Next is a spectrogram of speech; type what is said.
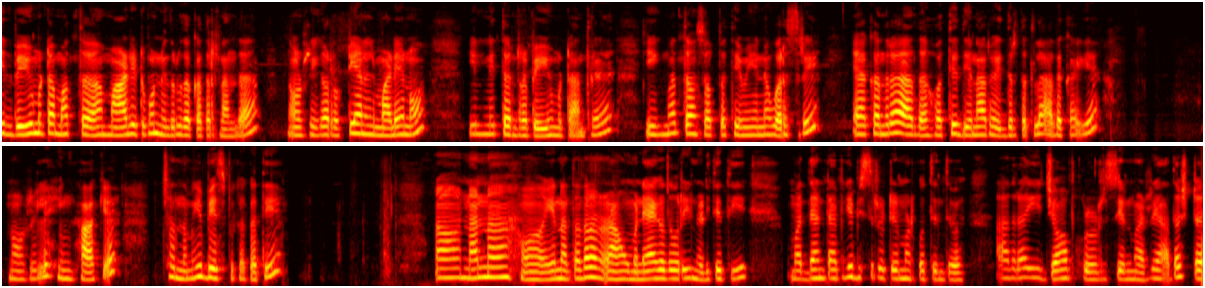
ಇದು ಬೇವು ಮಠ ಮತ್ತು ಮಾಡಿ ಇಟ್ಕೊಂಡು ನಿಂದ್ರೋದಾಕತ್ರಿ ನಂದು. ನೋಡ್ರಿ, ಈಗ ರೊಟ್ಟಿ ಅಲ್ಲಿ ಮಾಡೇನು ಇಲ್ಲಿ ನಿಂತೇನೆ ಬೇವು ಮಠ ಅಂಥೇಳಿ ಈಗ ಮತ್ತು ಒಂದು ಸ್ವಲ್ಪ ತಿಮಿಯನ್ನು ಒರೆಸ್ರಿ, ಯಾಕಂದ್ರೆ ಅದು ಹೊತ್ತಿದ್ದು ಏನಾರು ಇದ್ದಿರ್ತೈತಲ್ಲ ಅದಕ್ಕಾಗಿ ನೋಡ್ರಿ, ಇಲ್ಲಿ ಹಿಂಗೆ ಹಾಕಿ ಚಂದ ನಮಗೆ ಬೇಯಿಸ್ಬೇಕಾಕತಿ ನನ್ನ ಏನಂತಂದ್ರೆ ನಾವು ಮನ್ಯಾಗ ಅದೇವ್ರಿ ನಡಿತೈತಿ. ಮಧ್ಯಾಹ್ನ ಟೈಮ್ಗೆ ಬಿಸಿ ರೊಟ್ಟಿ ಮಾಡ್ಕೊ ತಿಂತೇವೆ ಆದ್ರೆ ಈ ಜಾಬ್ ಹೋಲ್ಡರ್ಸ್ ಏನು ಮಾಡಿರಿ, ಆದಷ್ಟು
